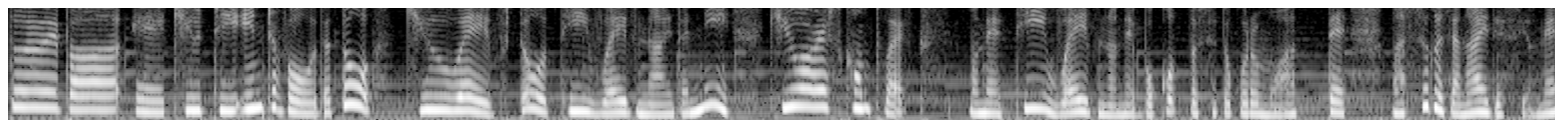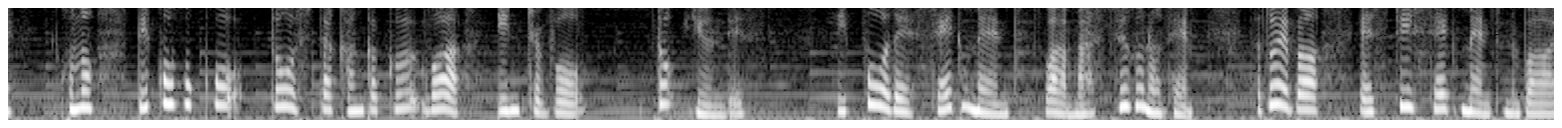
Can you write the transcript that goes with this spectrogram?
例えば、えー、QT インターバルだと Q ウェーブと T ウェーブの間に QRS コンプレックスもね T ウェーブのねボコッとしたところもあってまっすぐじゃないですよね。このデコボコとした感覚は interval と言うんです。一方で segment はまっすぐの線。例えば ST セグメントの場合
